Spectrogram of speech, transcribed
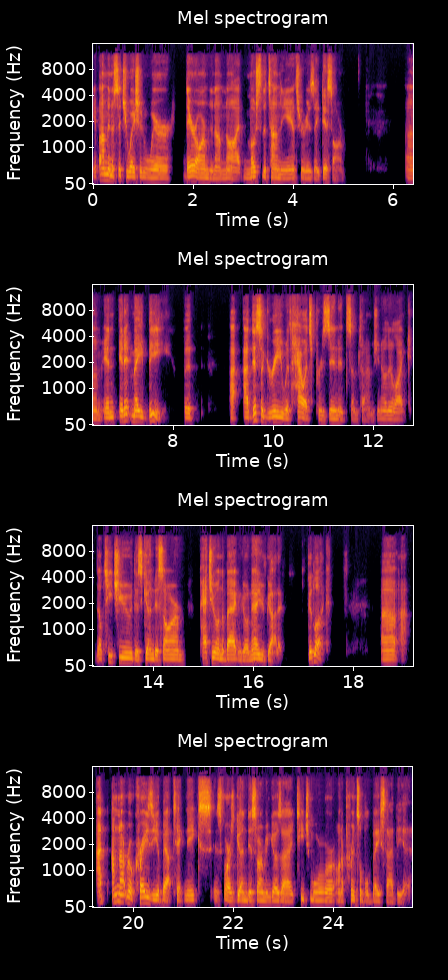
if I'm in a situation where they're armed and I'm not, most of the time the answer is a disarm. Um, and and it may be, but I, I, disagree with how it's presented sometimes. You know, they're like they'll teach you this gun disarm, pat you on the back, and go, "Now you've got it. Good luck." Uh, I, I'm not real crazy about techniques as far as gun disarming goes. I teach more on a principle based idea.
